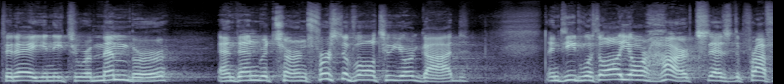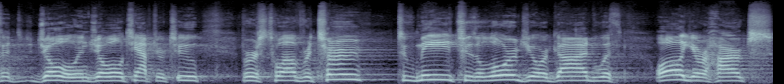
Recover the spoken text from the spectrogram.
today. You need to remember and then return, first of all, to your God. Indeed, with all your heart, says the prophet Joel in Joel chapter 2, verse 12, return to me, to the Lord your God, with all your hearts.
